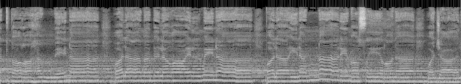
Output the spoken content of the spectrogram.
أكبر همنا ولا مبلغ علمنا ولا إلى النار مصيرنا واجعل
